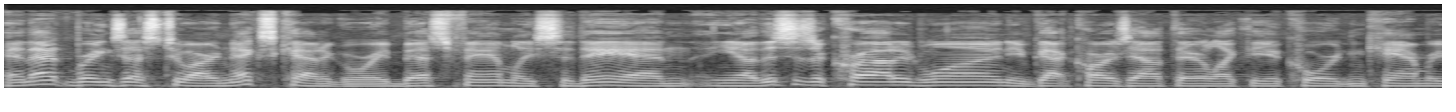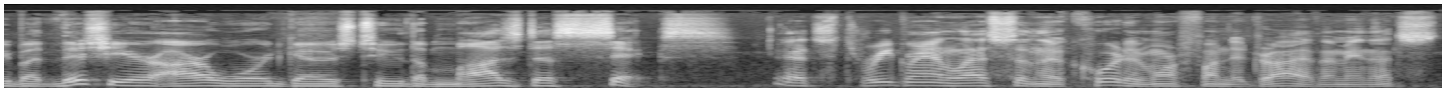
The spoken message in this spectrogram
And that brings us to our next category, Best Family Sedan. You know, this is a crowded one. You've got cars out there like the Accord and Camry, but this year our award goes to the Mazda 6. Yeah, it's three grand less than the Accord and more fun to drive. I mean, that's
